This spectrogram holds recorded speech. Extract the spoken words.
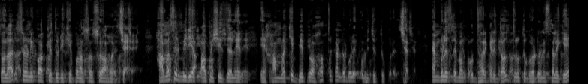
তলার শ্রেণি কক্ষে দুটি ক্ষেপণাস্ত্র ছোড়া হয়েছে। হামাসের মিডিয়া অফিস ইসরায়েলের এই হামলাকে বিপ্র হত্যাকাণ্ড বলে অভিযুক্ত করেছেন। অ্যাম্বুলেন্স এবং উদ্ধারকারী দল দ্রুত ঘটনাস্থলে গিয়ে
